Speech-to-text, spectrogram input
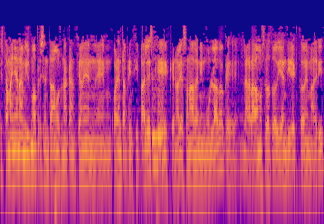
Esta mañana mismo presentábamos una canción en, en 40 principales que, que no había sonado en ningún lado, que la grabamos el otro día en directo en Madrid,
